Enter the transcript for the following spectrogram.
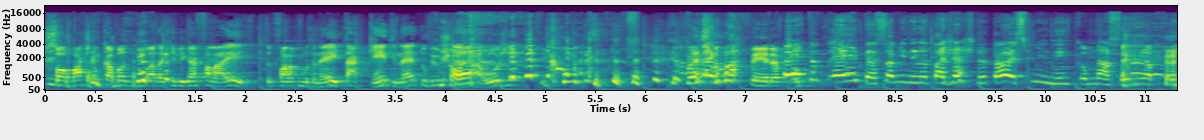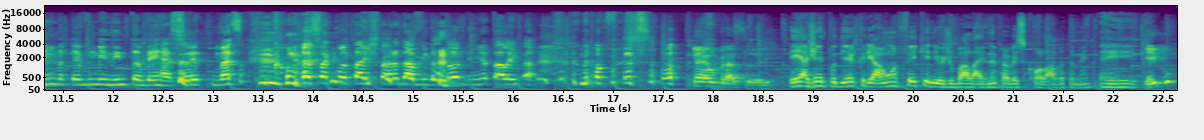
Só basta um cabo do lado aqui ligar e falar, ei, tu fala com você, né? Ei, tá quente, né? Tu viu o jornal hoje? E começa. começa uma feira, pô. Eita, eita, essa menina tá gestando. Tá, esse menino, como nasceu, minha prima, teve um menino também recente. Começa, começa a contar a história da vida todinha, tá ligado? Da pessoa. É o brasileiro. E a gente podia criar uma fake news de balaio, né? Pra ver se colava também. Tipo?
